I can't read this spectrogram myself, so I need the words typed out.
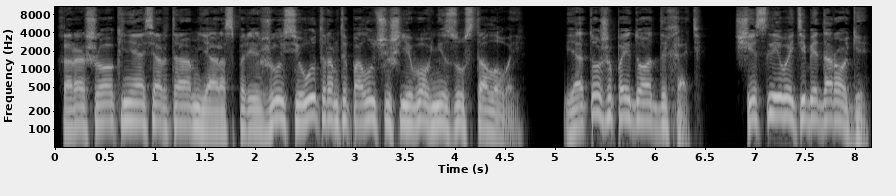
«Хорошо, князь Артам, я распоряжусь, и утром ты получишь его внизу в столовой. Я тоже пойду отдыхать. Счастливой тебе дороги!»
